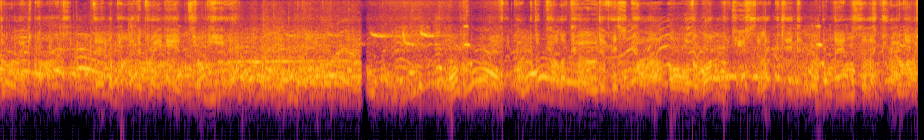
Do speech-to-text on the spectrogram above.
the right part, then apply the gradient from here. The color code of this car or the one that you selected, and then select it right.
